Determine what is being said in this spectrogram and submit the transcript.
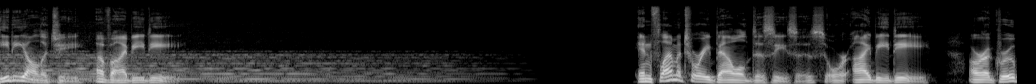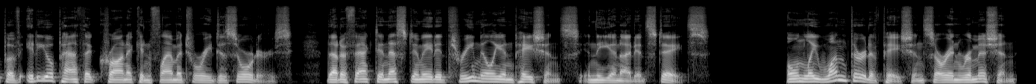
Etiology of IBD Inflammatory bowel diseases, or IBD, are a group of idiopathic chronic inflammatory disorders that affect an estimated 3 million patients in the United States. Only one third of patients are in remission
